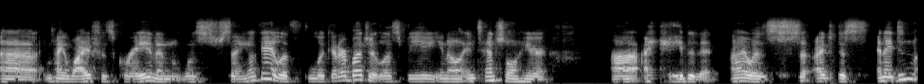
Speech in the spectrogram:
uh, my wife is great and was saying, okay, let's look at our budget. Let's be, you know, intentional here. Uh, I hated it. I was, I just, and I didn't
